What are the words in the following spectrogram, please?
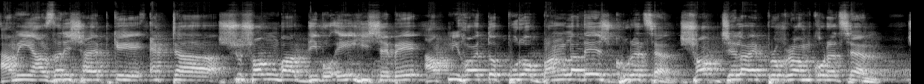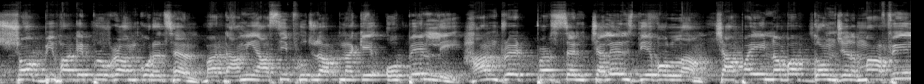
আমি আজহারি সাহেবকে একটা সুসংবাদ দিব এই হিসেবে। আপনি হয়তো পুরো বাংলাদেশ ঘুরেছেন, সব জেলায় প্রোগ্রাম করেছেন, সব বিভাগে প্রোগ্রাম করেছেন বাট আমি আসিফ হুজুর আপনাকে ওপেনলি হান্ড্রেড পার্সেন্ট চ্যালেঞ্জ দিয়ে বললাম, চাপাই নবাবগঞ্জের মাহফিল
